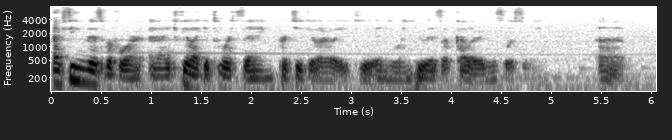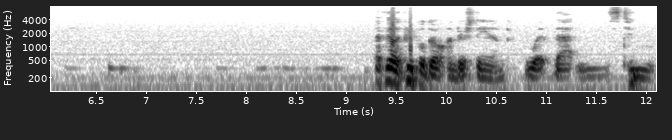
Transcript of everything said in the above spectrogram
I've seen this before, and I feel like it's worth saying, particularly to anyone who is of color and is listening. Um, I feel like people don't understand what that means to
